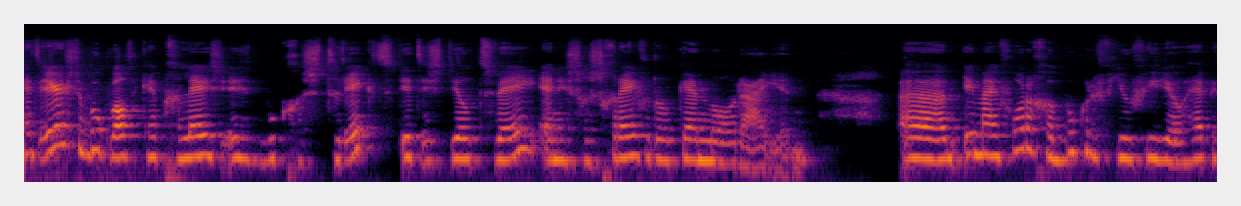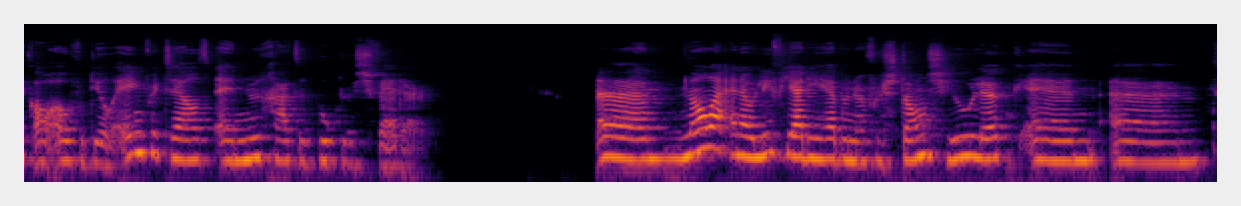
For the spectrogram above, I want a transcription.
Het eerste boek wat ik heb gelezen is het boek Gestrikt. Dit is deel 2 en is geschreven door Kendall Ryan. Uh, in mijn vorige boekreview video heb ik al over deel 1 verteld en nu gaat het boek dus verder. Uh, Noah en Olivia die hebben een verstandshuwelijk en uh,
